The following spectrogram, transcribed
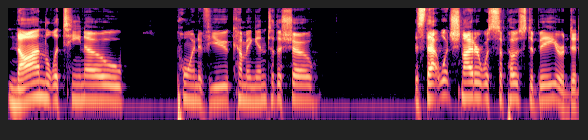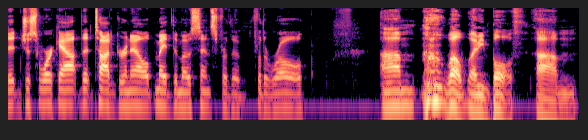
non Latino point of view coming into the show? Is that what Schneider was supposed to be, or did it just work out that Todd Grinnell made the most sense for the for the role? well, I mean, both. Um,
